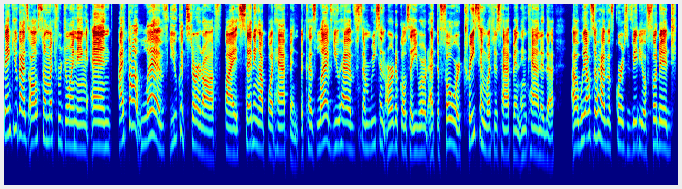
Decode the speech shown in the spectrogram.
thank you guys all so much for joining. And I thought, Lev, you could start off by setting up what happened because, Lev, you have some recent articles that you wrote at the Forward tracing what just happened in Canada. Uh, we also have, of course, video footage,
